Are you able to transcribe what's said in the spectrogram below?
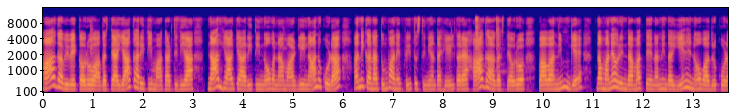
ಆಗ ವಿವೇಕ್ ಅವರು, ಅಗಸ್ತ್ಯ, ಯಾಕೆ ಆ ರೀತಿ ಮಾತಾಡ್ತಿದೀಯಾ ನಾನು ಯಾಕೆ ಆ ರೀತಿ ನೋವನ್ನ ಮಾಡಲಿ? ನಾನು ಕೂಡ ಅನಿಕನ ತುಂಬಾನೇ ಪ್ರೀತಿಸ್ತೀನಿ ಅಂತ ಹೇಳ್ತಾರೆ. ಆಗ ಅಗಸ್ತ್ಯ ಅವರು, ಬಾವಾ, ನಿಮಗೆ ನಮ್ಮ ಮನೆಯವರಿಂದ ಮತ್ತೆ ನನ್ನಿಂದ ಏನೇ ನೋವಾದರೂ ಕೂಡ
